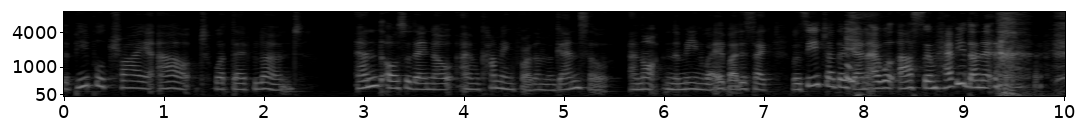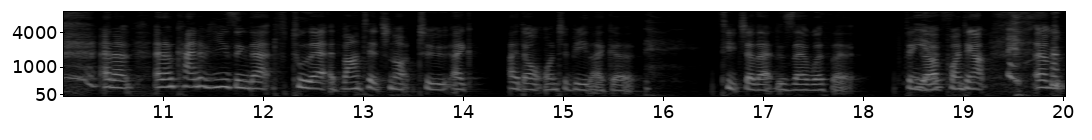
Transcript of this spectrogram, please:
the people try out what they've learned and also they know I'm coming for them again. So I'm not in the mean way, but it's like we'll see each other again. I will ask them, "Have you done it?" and I'm and I'm kind of using that to their advantage, not to like I don't want to be like a teacher that is there with a finger yes. pointing up. Um,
